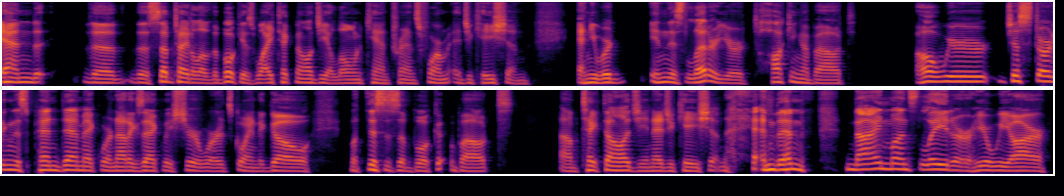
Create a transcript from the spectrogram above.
And the the subtitle of the book is Why Technology Alone Can't Transform Education. And you were in this letter you're talking about oh, we're just starting this pandemic. We're not exactly sure where it's going to go, but this is a book about um, technology and education. And then nine months later, here we are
